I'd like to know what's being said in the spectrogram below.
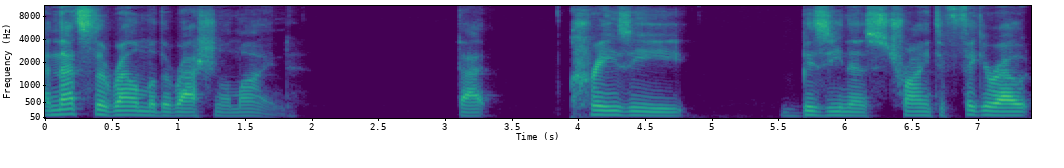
and that's the realm of the rational mind that crazy busyness trying to figure out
